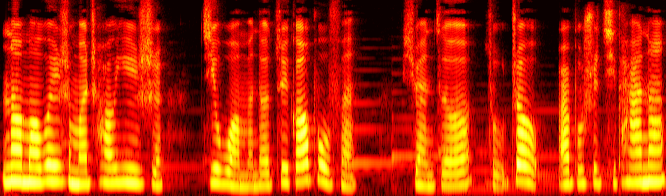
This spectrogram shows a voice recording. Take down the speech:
那么，为什么超意识即我们的最高部分？选择诅咒而不是其他呢？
